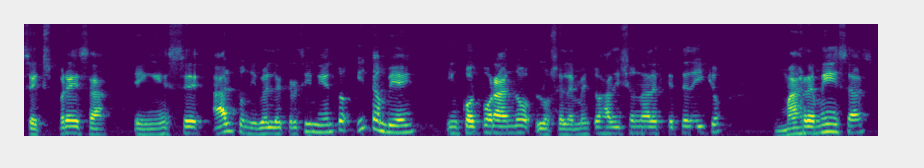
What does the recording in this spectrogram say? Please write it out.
se expresa en ese alto nivel de crecimiento y también incorporando los elementos adicionales que te he dicho, más remesas,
